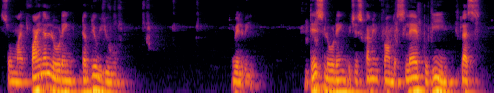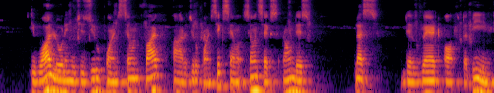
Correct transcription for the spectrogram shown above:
So my final loading wu will be this loading which is coming from the slab to beam plus the wall loading which is 0.75 or 0.676 round this plus the weight of the beam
